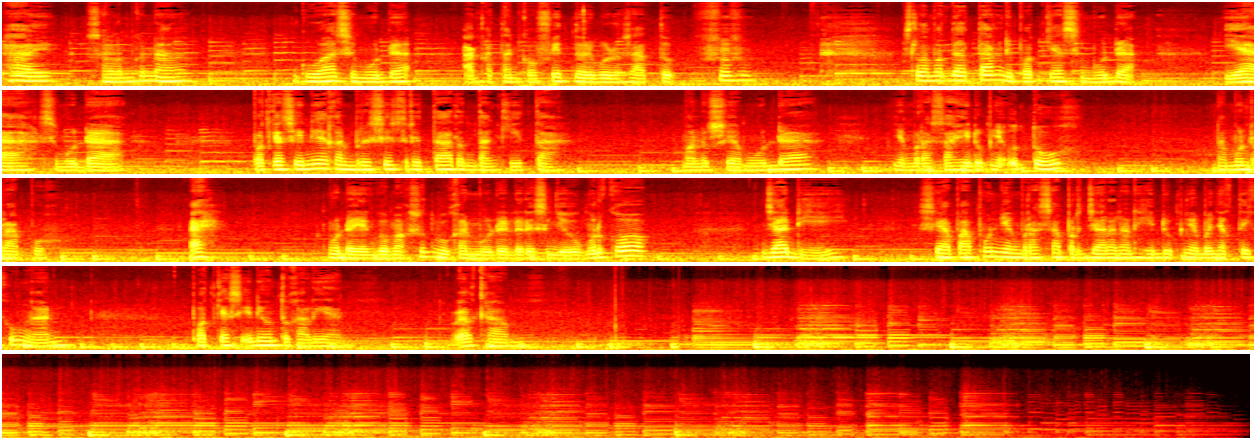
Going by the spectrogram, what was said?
Hai, salam kenal. Gua si muda angkatan Covid 2021. Selamat datang di podcast si muda. Ya, si muda. Podcast ini akan berisi cerita tentang kita. Manusia muda yang merasa hidupnya utuh namun rapuh. Eh, muda yang gue maksud bukan muda dari segi umur kok. Jadi, siapa pun yang merasa perjalanan hidupnya banyak tikungan, podcast ini untuk kalian. Welcome.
